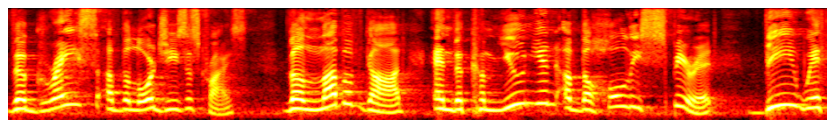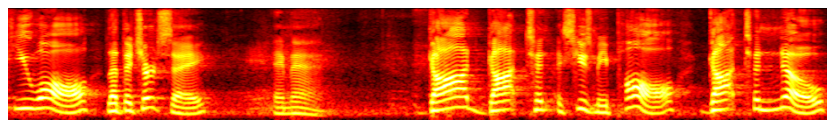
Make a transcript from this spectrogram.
the grace of the Lord Jesus Christ, the love of God, and the communion of the Holy Spirit be with you all. Let the church say, Amen. Amen. God got to, excuse me, Paul got to know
